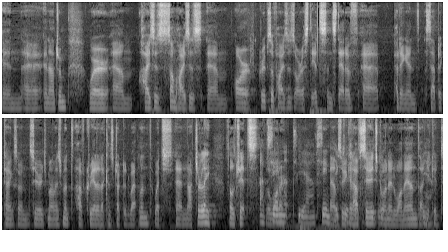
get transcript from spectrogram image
in uh, in Antrim, where um, houses, some houses, um, or groups of houses or estates, instead of uh, putting in septic tanks and sewage management, have created a constructed wetland, which uh, naturally filtrates I've the seen water. it, yeah, I've seen Um, pictures. so you could of have it. sewage going in one end, and you Yeah. could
